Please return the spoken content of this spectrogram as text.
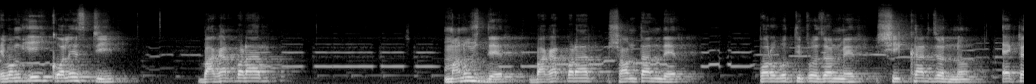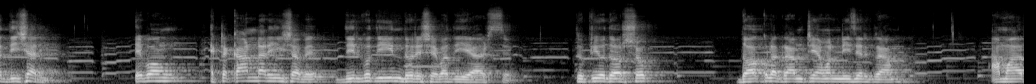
এবং এই কলেজটি বাঘারপাড়ার মানুষদের বাঘারপাড়ার সন্তানদের পরবর্তী প্রজন্মের শিক্ষার জন্য একটা দিশারি এবং একটা কাণ্ডারি হিসাবে দীর্ঘদিন ধরে সেবা দিয়ে আসছে। তো প্রিয় দর্শক দহকলা গ্রামটি আমার নিজের গ্রাম, আমার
